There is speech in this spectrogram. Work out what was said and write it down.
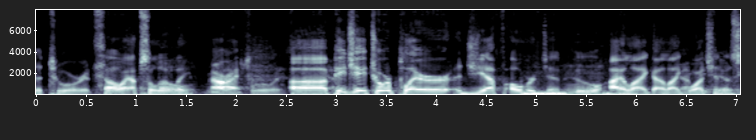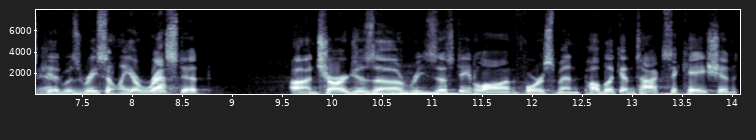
the tour itself. Oh, absolutely. Oh, All right. absolutely. Uh, PGA Tour player Jeff Overton, who I like, I like Mm-hmm. Yeah, watching this yeah. kid, was recently arrested on charges of resisting law enforcement, public intoxication,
